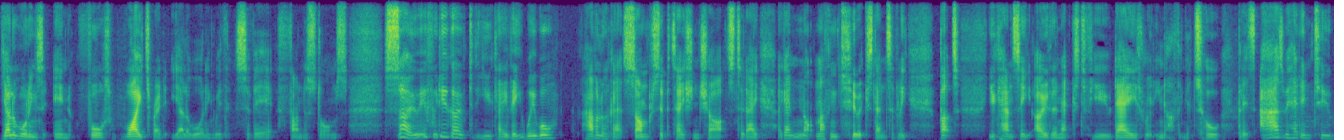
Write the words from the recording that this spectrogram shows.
yellow warnings in force, widespread yellow warning with severe thunderstorms. So if we do go to the UKV, we will have a look at some precipitation charts today. Again, not nothing too extensively, but you can see over the next few days, really nothing at all. But it's as we head into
